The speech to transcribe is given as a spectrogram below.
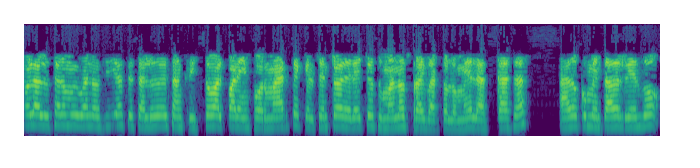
Hola, Lucero. Muy buenos días. Te saludo de San Cristóbal para informarte que el Centro de Derechos Humanos Fray Bartolomé Las Casas ha documentado el riesgo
